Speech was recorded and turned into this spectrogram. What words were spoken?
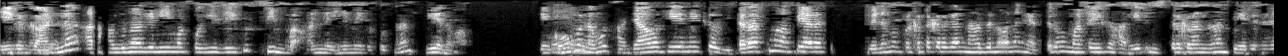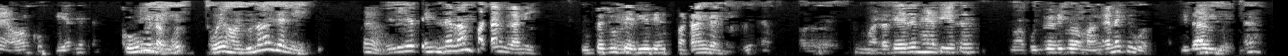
ඒක ගන්න අර හඳුනා ගැනීමක් වගේ දේකුත් තිබ්බා. අන්න එහෙම එකකුත් නම් තියෙනවා. ඒ කොහොම නමුත් සංජාව කියන එක විතරක්ම අපි අර වෙනම ප්‍රකට කරගන්න හදනවා නම් ඇත්තටම මට ඒක හරියට විස්තර කරන්න නම් තේරෙන්නේ නැහැ. අවංකව කියන්නේ. කොහොම නමුත් ඔය හඳුනා ගැනීම එළියට එන්න නම් පටන් ගනි. සුත සුත එළියට එන්න පටන් ගනි. මට තේරෙන හැටියට මම පුද්ගලිකව මං ගැන කිව්වොත් විදා විදිහට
